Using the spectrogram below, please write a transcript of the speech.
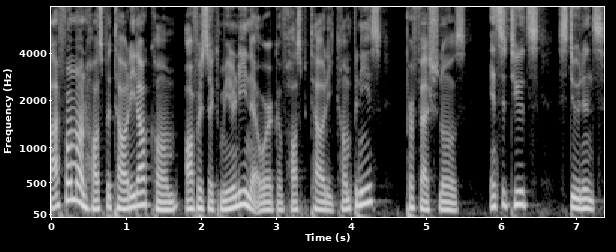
Platform on Hospitality.com offers a community network of hospitality companies, professionals, institutes, students,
